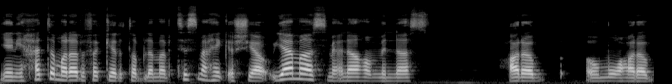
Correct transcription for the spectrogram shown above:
يعني حتى مرات بفكر طب لما بتسمع هيك أشياء يا ما سمعناهم من ناس عرب أو مو عرب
